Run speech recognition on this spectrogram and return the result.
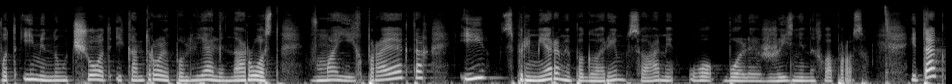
вот именно учет и контроль повлияли на рост в моих проектах и с примерами поговорим с вами о более жизненных вопросах. Итак,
